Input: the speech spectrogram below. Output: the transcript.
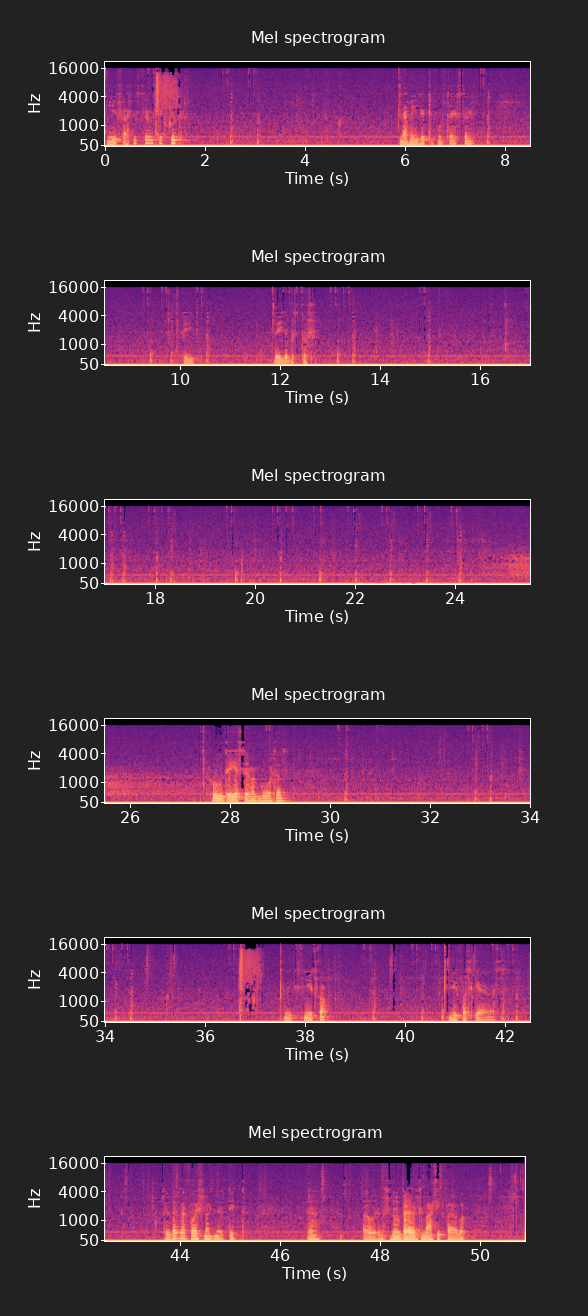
Nyitfát visszaültetjük. Nem, még egy ki fogunk terjeszteni. Így. Vége biztos. Hú, de ijesztő hang volt az. Még nyitva. Nyitva kell lesz. Közben ez a fa is megnőtt itt. Ahol de most belement a másik fába.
